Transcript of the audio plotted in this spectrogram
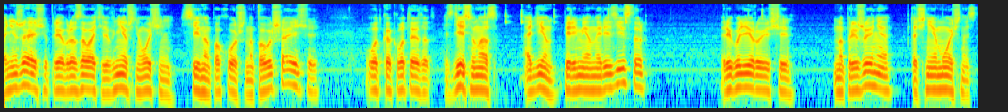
Понижающий преобразователь внешне очень сильно похож на повышающий. Вот как вот этот. Здесь у нас один переменный резистор, регулирующий напряжение, точнее мощность.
